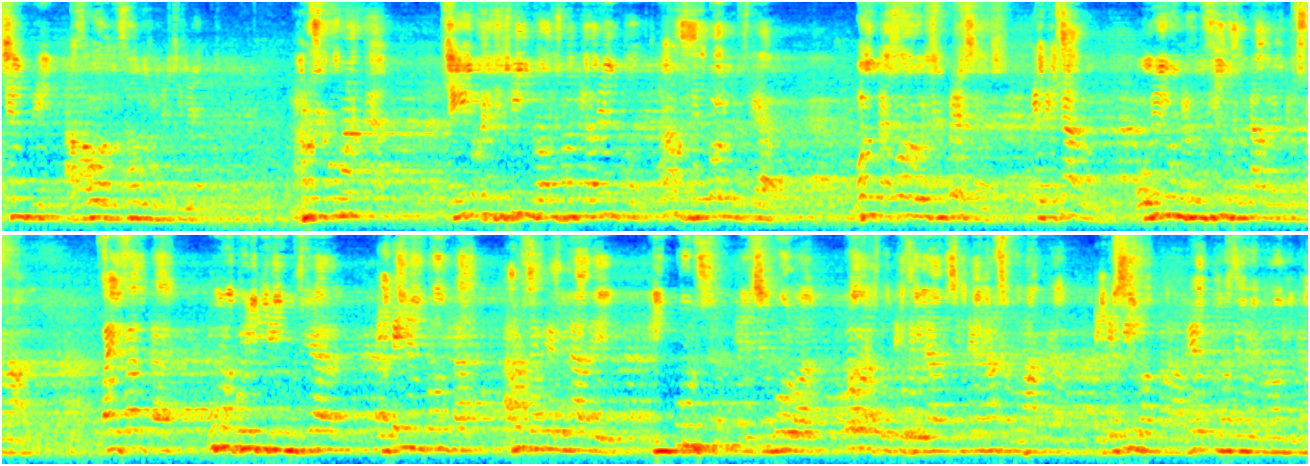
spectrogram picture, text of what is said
sempre a favor dos fondos de investimento. A nosa comarca seguimos resistindo ao desmantelamento do noso sector industrial. Moitas foron as empresas que pecharon volevo riducir soltanto de personal. Fai falta unha política industrial que tenha en conta a nosa realidade que impulsa e desenvolva todas as potencialidades que ten a nosa comarca e que sirvan para a reactivación económica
